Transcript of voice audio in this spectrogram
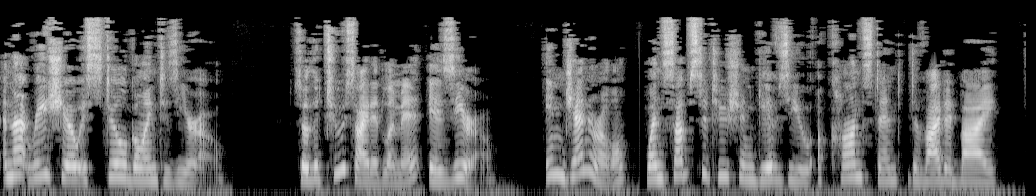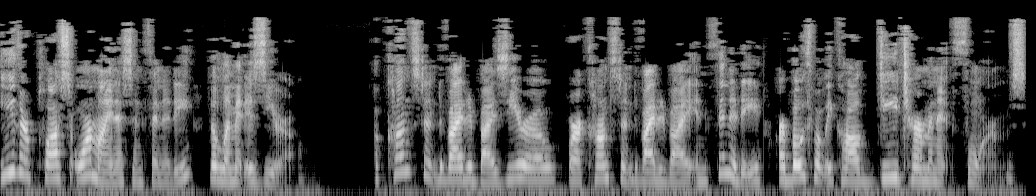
and that ratio is still going to zero. So the two-sided limit is zero. In general, when substitution gives you a constant divided by either plus or minus infinity, the limit is zero. A constant divided by zero or a constant divided by infinity are both what we call determinate forms.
